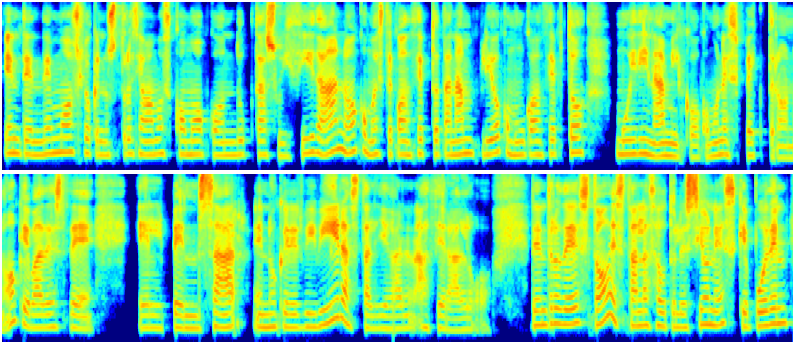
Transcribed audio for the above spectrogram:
entendemos lo que nosotros llamamos como conducta suicida, ¿no? Como este concepto tan amplio, como un concepto muy dinámico, como un espectro, ¿no? Que va desde el pensar en no querer vivir hasta llegar a hacer algo. Dentro de esto están las autolesiones que pueden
